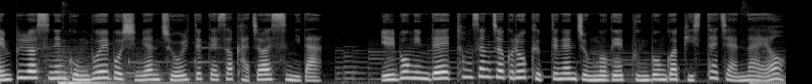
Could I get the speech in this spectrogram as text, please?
M 플러스는 공부해 보시면 좋을 듯해서 가져왔습니다. 일봉인데 통상적으로 급등한 종목의 분봉과 비슷하지 않나요?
